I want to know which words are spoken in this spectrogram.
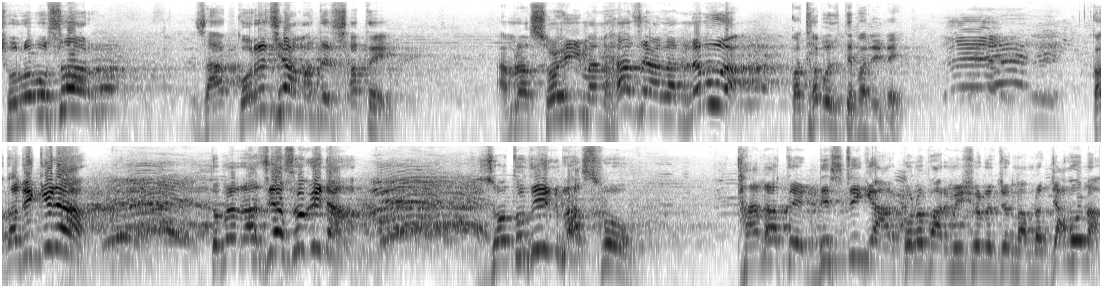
ষোলো বছর যা করেছে আমাদের সাথে, আমরা সহি মানহাজে আলা নবুয়া কথা বলতে পারি নাই। কথা ঠিক না তোমরা রাজি আছো কি না যতদিন বাঁচবো থানাতে ডিস্ট্রিক্টে আর কোনো পারমিশনের জন্য আমরা যাব না।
